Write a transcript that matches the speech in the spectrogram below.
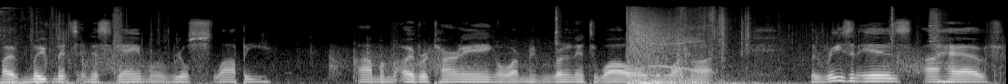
my movements in this game are real sloppy, um, I'm overturning or I'm running into walls and whatnot. The reason is I have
